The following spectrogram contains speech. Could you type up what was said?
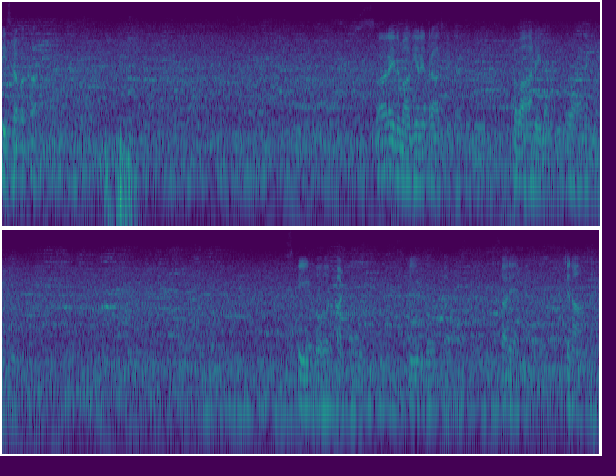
ਤੀਸਰਾ ਪੱਖਾ। ਸਾਰੇ ਨਮਾਜ਼ੀਆਂ ਨੇ ਇਤਰਾਜ਼ ਕੀਤਾ ਕਿ ਹਵਾ ਨਹੀਂ ਲੱਗਦੀ, ਹਵਾ ਨਹੀਂ ਲੱਗਦੀ। ਸਪੀਡ ਬਹੁਤ ਘੱਟ ਹੈ। ਸਪੀਡ ਬਹੁਤ ਘੱਟ ਹੈ। ਸਾਰੇ ਆਖੇ ਜਨਾਬ ਫੈਨ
